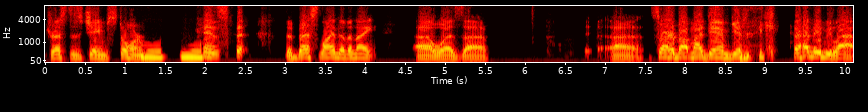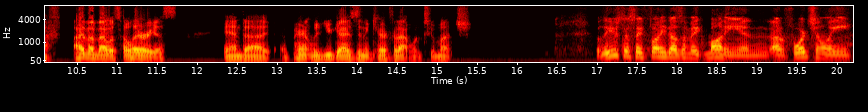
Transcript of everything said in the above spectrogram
dressed as James Storm. His the best line of the night uh, was, uh, uh, "Sorry about my damn gimmick." that made me laugh. I thought that was hilarious and uh, apparently you guys didn't care for that one too much. Well, they used to say funny doesn't make money, and unfortunately,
